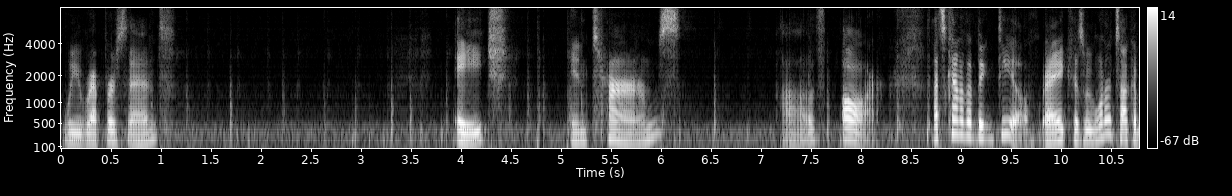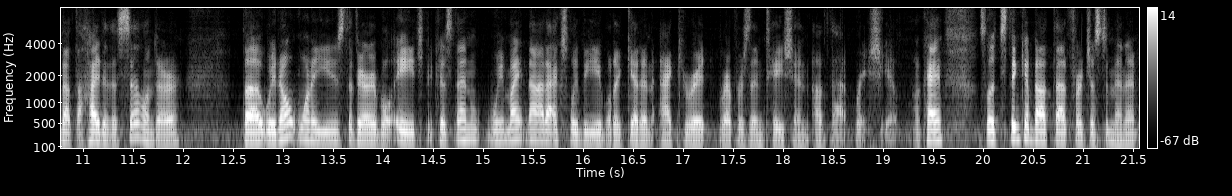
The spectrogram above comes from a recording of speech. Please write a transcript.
we represent H in terms of R? That's kind of a big deal, right? Because we want to talk about the height of the cylinder, but we don't want to use the variable h because then we might not actually be able to get an accurate representation of that ratio. Okay, so let's think about that for just a minute.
